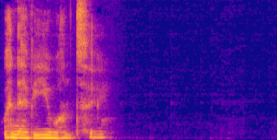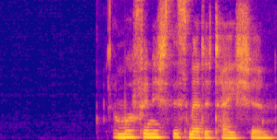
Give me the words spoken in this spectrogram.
whenever you want to. And we'll finish this meditation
